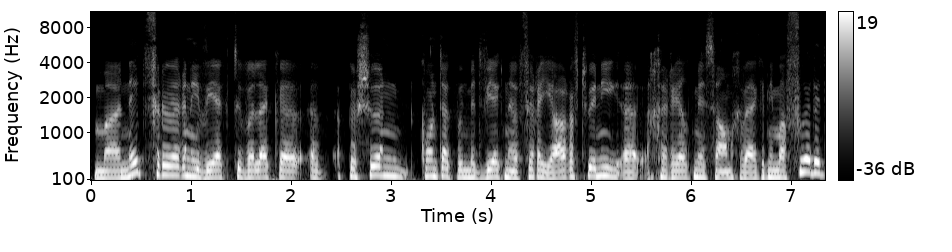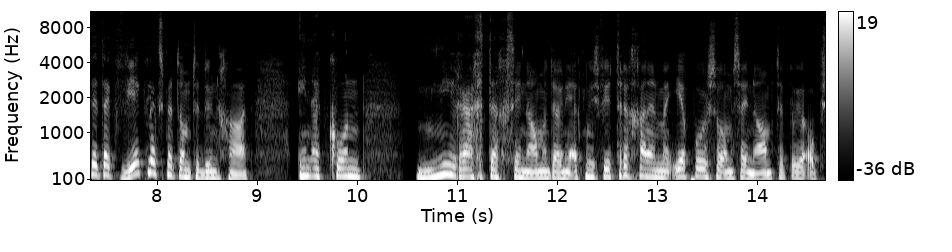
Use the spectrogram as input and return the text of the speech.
maar net vroeër in die week toe wil ek 'n persoon kontak met wie ek nou vir 'n jaar of twee nie uh, gereeld mee saamgewerk het nie, maar voor dit het ek weekliks met hom te doen gehad en ek kon nie regtig sy naam onthou nie. Ek moes weer teruggaan in my e-posse om sy naam te op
